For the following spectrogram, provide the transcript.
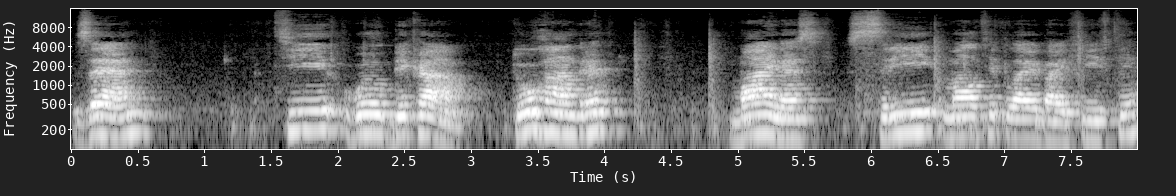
then t will become 200 minus 3 multiplied by 50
